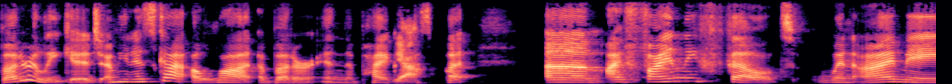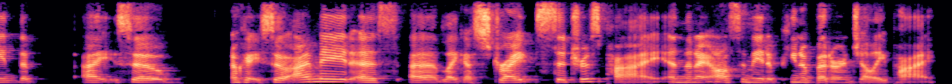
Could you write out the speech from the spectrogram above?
butter leakage i mean it's got a lot of butter in the pie crust yeah. but um i finally felt when i made the i so Okay, so I made a uh, like a striped citrus pie, and then I also made a peanut butter and jelly pie.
